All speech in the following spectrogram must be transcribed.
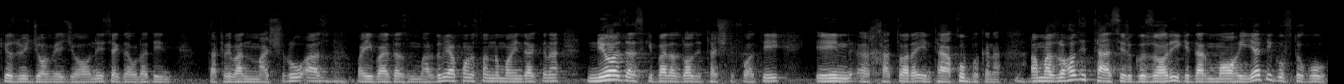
که عضو جامعه جهانی است یک دولتی تقریبا مشروع است و ای باید از مردم افغانستان نماینده کنه نیاز است که بعد از لحاظ تشریفاتی این خطا را این تعقب بکنه. اما از لحاظ تاثیرگذاری که در ماهیت گفتگو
